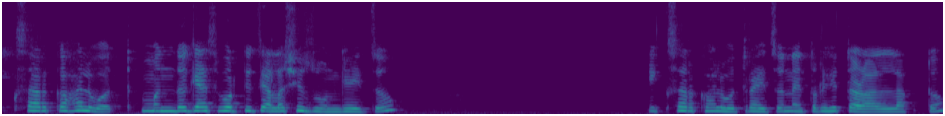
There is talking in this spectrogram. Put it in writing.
एकसारखं हलवत मंद गॅसवरती त्याला शिजवून घ्यायचं. एकसारखं हलवत राहायचं नाहीतर हे तळायला लागतं.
